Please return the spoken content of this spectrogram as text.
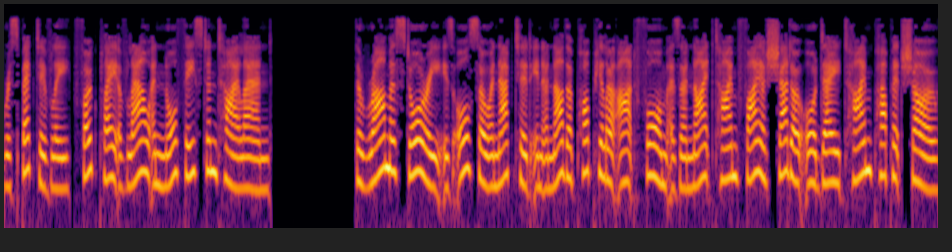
respectively folkplay of Lao and northeastern Thailand. The Rama story is also enacted in another popular art form as a night-time fire shadow or day-time puppet show.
